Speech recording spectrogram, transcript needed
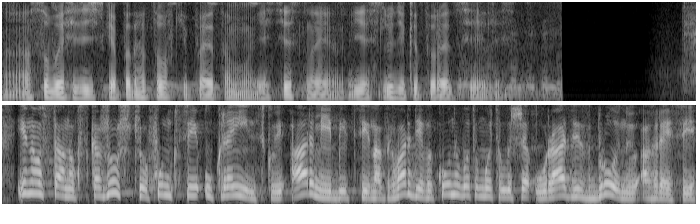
особой физической подготовки, поэтому, естественно, есть люди, которые отсеялись. І наостанок скажу, що функції української армії бійці Нацгвардії виконуватимуть лише у разі збройної агресії.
